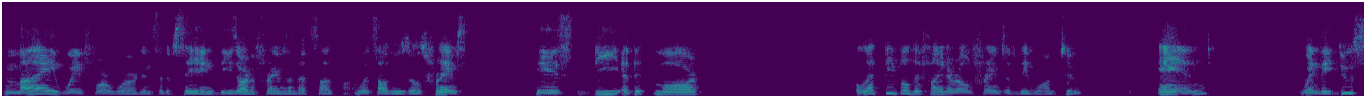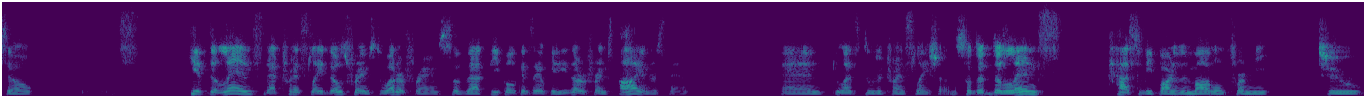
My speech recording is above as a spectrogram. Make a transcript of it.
my way forward instead of saying these are the frames and that's not let's all use those frames is be a bit more let people define their own frames if they want to and when they do so give the lens that translate those frames to other frames so that people can say okay these are frames i understand and let's do the translation. So the, the lens has to be part of the model for me to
